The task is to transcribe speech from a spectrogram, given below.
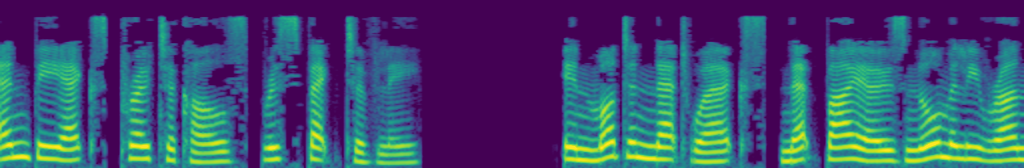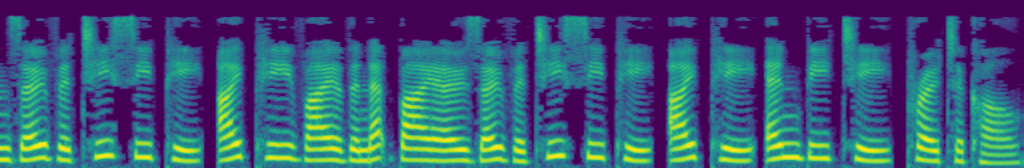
NBX protocols, respectively. In modern networks, NetBIOS normally runs over TCP, IP via the NetBIOS over TCP, IP NBT protocol.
